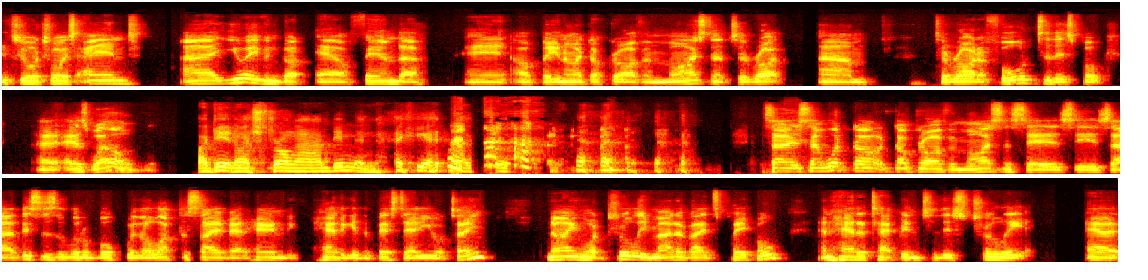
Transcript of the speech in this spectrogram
It's your choice, and uh, you even got our founder uh, of BNI, Dr. Ivan Misner, to write um, to write a foreword to this book uh, as well. I did. I strong armed him, and he had no. so, so what Dr. Ivan Misner says is uh, this is a little book with a lot to say about how to, how to get the best out of your team, knowing what truly motivates people, and how to tap into this truly uh,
